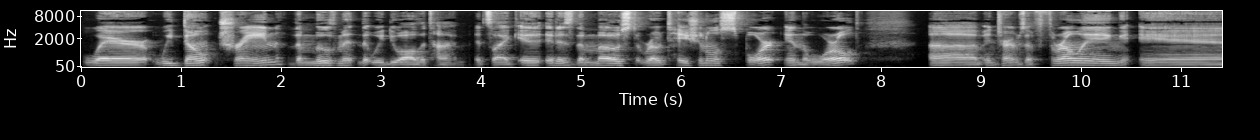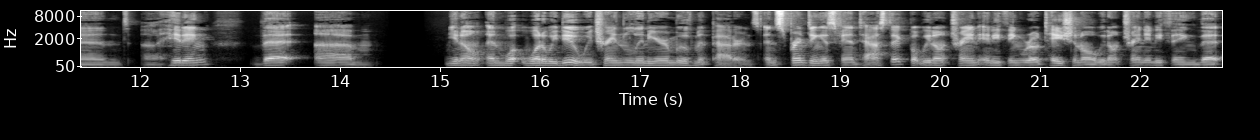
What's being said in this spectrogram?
where we don't train the movement that we do all the time. It's like it, it is the most rotational sport in the world um, in terms of throwing and uh, hitting that um, you know and what what do we do we train linear movement patterns and sprinting is fantastic but we don't train anything rotational we don't train anything that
